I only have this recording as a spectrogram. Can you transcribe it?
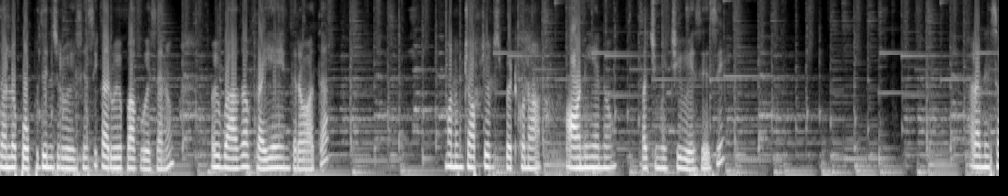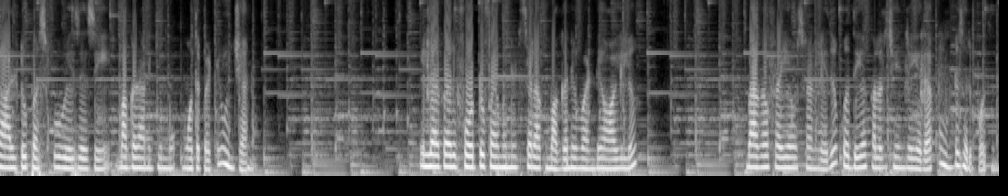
దానిలో పప్పు దినుసులు వేసేసి కరివేపాకు వేసాను. అవి బాగా ఫ్రై అయిన తర్వాత మనం చాప్ చేసి పెట్టుకున్న ఆనియన్ పచ్చిమిర్చి వేసేసి అలానే సాల్ట్ పసుపు వేసేసి మగ్గడానికి మూత పెట్టి ఉంచాను. ఇలాగ ఫోర్ టు ఫైవ్ మినిట్స్ అలా మగ్గనివ్వండి ఆయిల్. బాగా ఫ్రై అవసరం లేదు కొద్దిగా కలర్ చేంజ్ అయ్యేదాకా ఉంటే సరిపోతుంది.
